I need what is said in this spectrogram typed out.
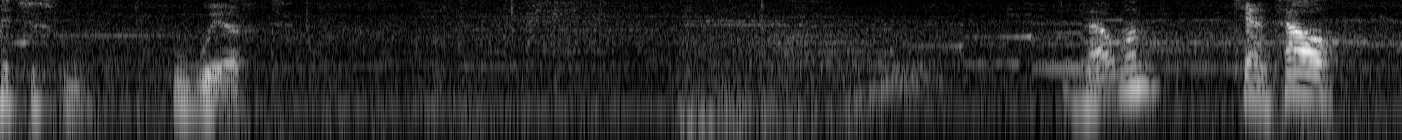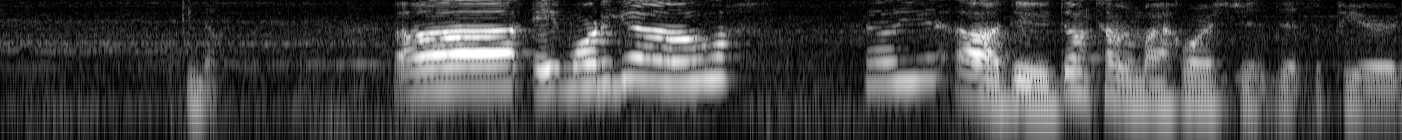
I just whiffed. Is that one? Can't tell. No. Uh, eight more to go. Hell yeah. Oh, dude, don't tell me my horse just disappeared.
